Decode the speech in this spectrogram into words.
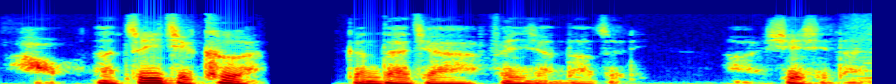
好，那这一节课啊，跟大家分享到这里，啊，谢谢大家。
